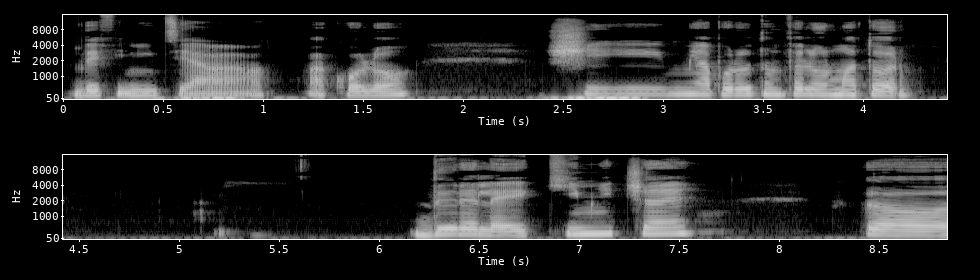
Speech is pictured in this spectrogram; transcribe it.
definiția acolo și mi-a apărut în felul următor. Dârele chimice uh,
